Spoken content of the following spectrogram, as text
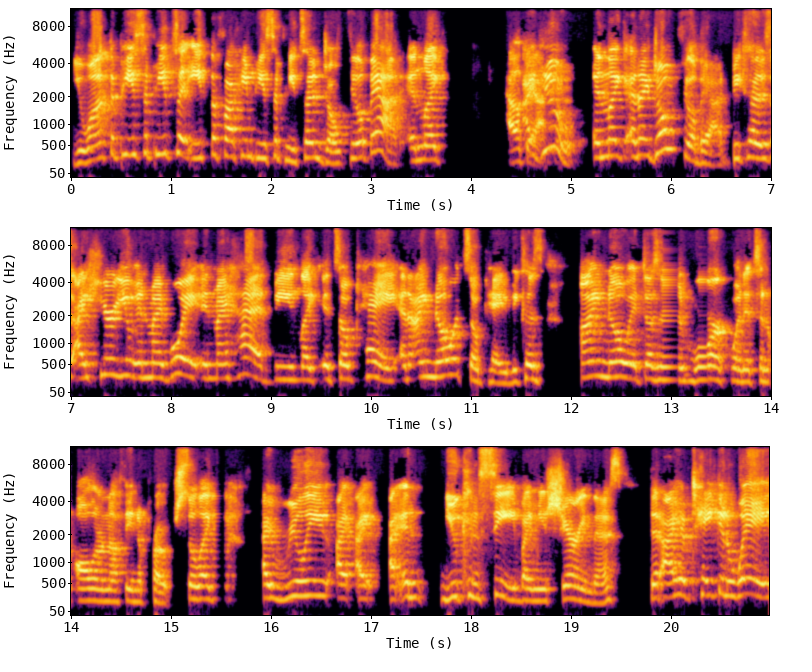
you want the piece of pizza, eat the fucking piece of pizza and don't feel bad. And like, I do. And like, and I don't feel bad because I hear you in my voice, in my head being like, it's okay. And I know it's okay because I know it doesn't work when it's an all or nothing approach. So like I really I, I, I and you can see by me sharing this that I have taken away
